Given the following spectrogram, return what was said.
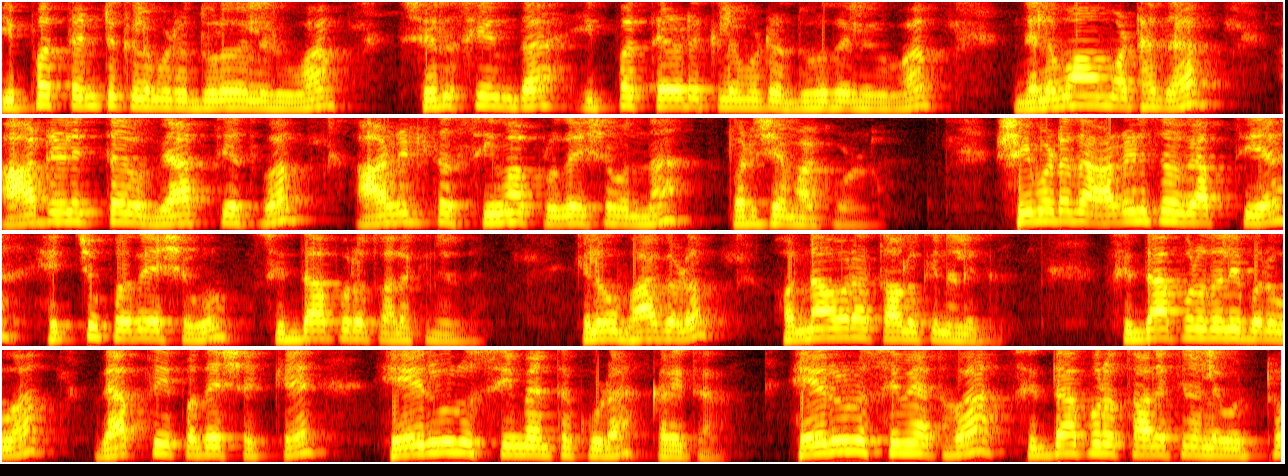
ಇಪ್ಪತ್ತೆಂಟು ಕಿಲೋಮೀಟರ್ ದೂರದಲ್ಲಿರುವ ಶಿರಸಿಯಿಂದ ಇಪ್ಪತ್ತೆರಡು ಕಿಲೋಮೀಟರ್ ದೂರದಲ್ಲಿರುವ ನೆಲಮಾವ ಮಠದ ಆಡಳಿತ ವ್ಯಾಪ್ತಿ ಅಥವಾ ಆಡಳಿತ ಸೀಮಾ ಪ್ರದೇಶವನ್ನು ಪರಿಚಯ ಮಾಡಿಕೊಳ್ಳೋಣ ಶ್ರೀಮಠದ ಆಡಳಿತ ವ್ಯಾಪ್ತಿಯ ಹೆಚ್ಚು ಪ್ರದೇಶವು ಸಿದ್ದಾಪುರ ತಾಲೂಕಿನಲ್ಲಿದೆ ಕೆಲವು ಭಾಗಗಳು ಹೊನ್ನಾವರ ತಾಲೂಕಿನಲ್ಲಿದೆ ಸಿದ್ದಾಪುರದಲ್ಲಿ ಬರುವ ವ್ಯಾಪ್ತಿ ಪ್ರದೇಶಕ್ಕೆ ಹೇರೂರು ಸೀಮೆ ಅಂತ ಕೂಡ ಕರೀತಾರೆ ಹೇರೂರು ಸೀಮೆ ಅಥವಾ ಸಿದ್ದಾಪುರ ತಾಲೂಕಿನಲ್ಲಿ ಒಟ್ಟು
